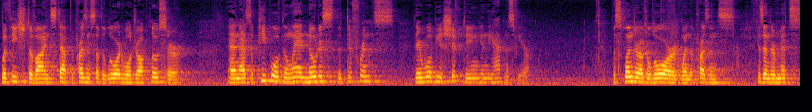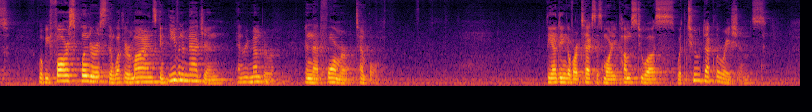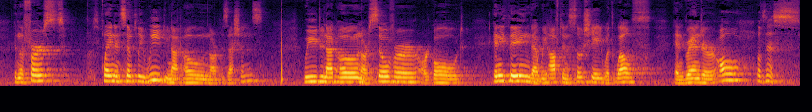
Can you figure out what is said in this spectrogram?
With each divine step, the presence of the Lord will draw closer and as the people of the land notice the difference, there will be a shifting in the atmosphere. The splendor of the Lord, when the presence is in their midst, will be far splendorous than what their minds can even imagine and remember in that former temple. The ending of our text this morning comes to us with two declarations. In the first, Plain and simply, we do not own our possessions. We do not own our silver our gold, anything that we often associate with wealth and grandeur. All of this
